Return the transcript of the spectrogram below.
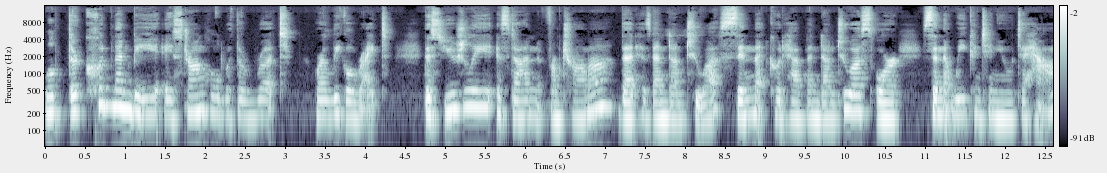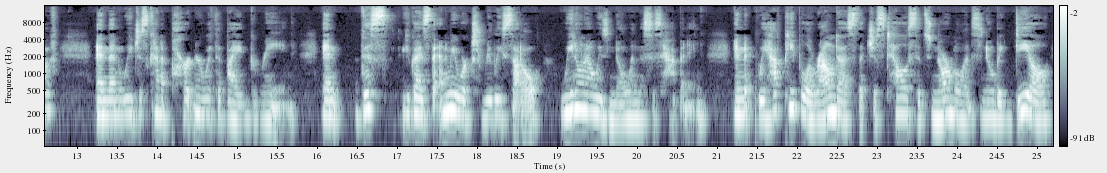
Well, there could then be a stronghold with a root or a legal right. This usually is done from trauma that has been done to us, sin that could have been done to us, or sin that we continue to have. And then we just kind of partner with it by agreeing. And this, you guys, the enemy works really subtle. we don't always know when this is happening. And we have people around us that just tell us it's normal, it's no big deal.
